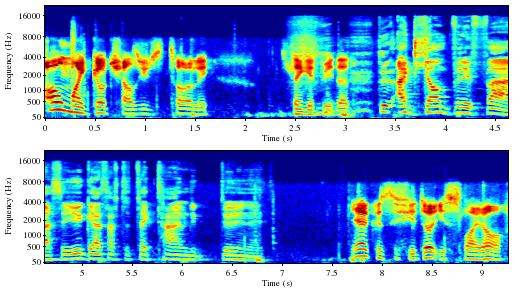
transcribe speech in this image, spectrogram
Oh my god, Charles, you just totally think it'd be dead. Dude, I jump really fast, so you guys have to take time to doing it. Yeah, because if you don't, you slide off.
